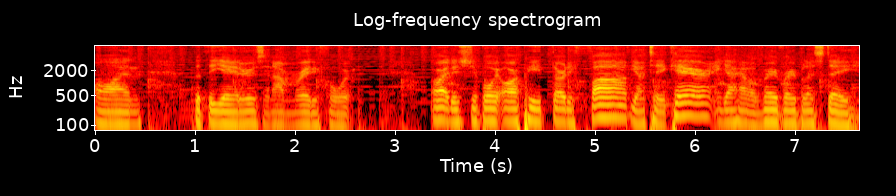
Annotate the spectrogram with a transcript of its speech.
on the theaters, and I'm ready for it. All right, this is your boy RP35. Y'all take care, and y'all have a very, very blessed day.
